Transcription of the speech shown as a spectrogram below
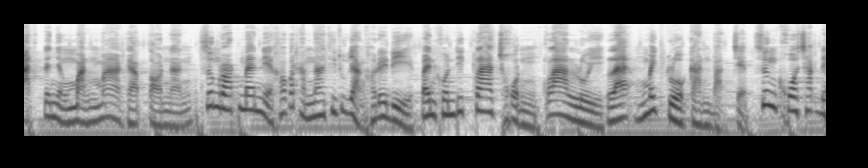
อัดกันอย่างมันมากครับตอนนั้น ซึ่งรอดแมนเนี่ยเขาก็ทำหน้าที่ทุกอย่างเขาได้ดี เป็นคนที่กล้าชน กล้าลุย และไม่กลัวการบาดเจ็บ ซึ่งโค้ชชักเด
